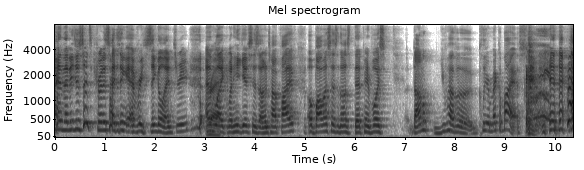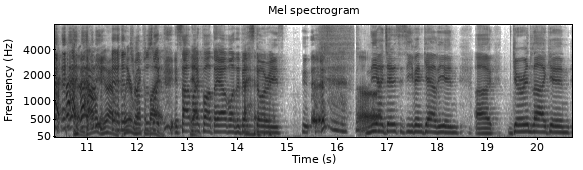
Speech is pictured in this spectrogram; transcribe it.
and then he just starts criticizing every single entry. And Right. like when he gives his own top five, Obama says in those deadpan voice, "Donald, you have a clear mecha bias." Donald, you have a And clear Trump's mecha just like, "It's not my fault. They have all the best stories." Neon Genesis Evangelion, uh, Gurren Lagann,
